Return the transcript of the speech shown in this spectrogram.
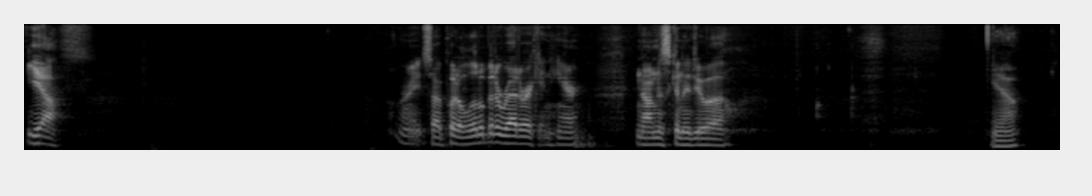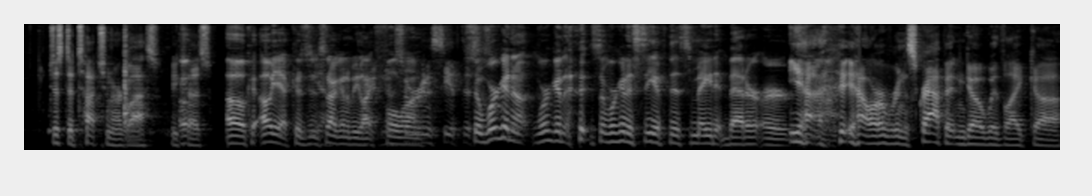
yeah. All right, so I put a little bit of rhetoric in here. Now I'm just going to do a Yeah. Just a touch in our glass because Oh, okay. Oh, yeah, because it's not going to be like Right, now, full so we're on. gonna see if this so is- we're gonna we're gonna so we're gonna see if this made it better or yeah, yeah, or we're going to scrap it and go with like uh,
